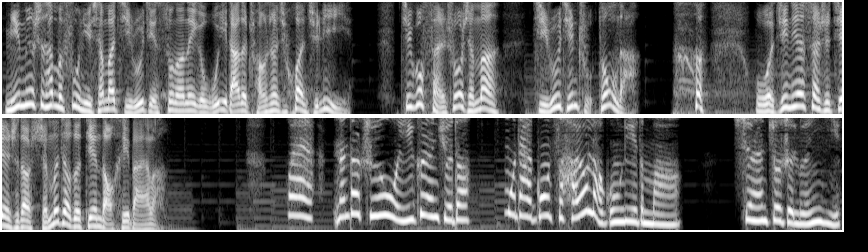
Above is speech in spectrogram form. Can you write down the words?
明明是他们父女想把纪如锦送到那个吴亦达的床上去换取利益，结果反说什么纪如锦主动的。哼，我今天算是见识到什么叫做颠倒黑白了。喂，难道只有我一个人觉得穆大公子好有老公力的吗？虽然坐着轮椅，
